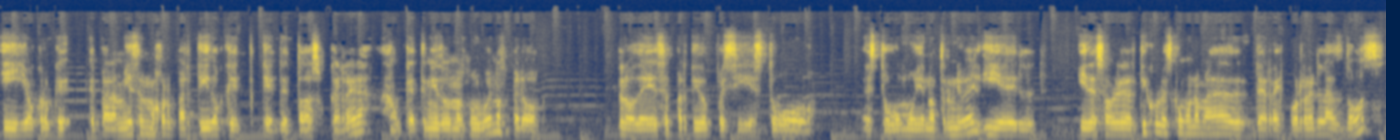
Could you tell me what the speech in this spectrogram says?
y yo creo que, que para mí es el mejor partido que, que, de toda su carrera, aunque ha tenido unos muy buenos, pero lo de ese partido pues sí estuvo, estuvo muy en otro nivel y el y de sobre el artículo es como una manera de, de recorrer las dos,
